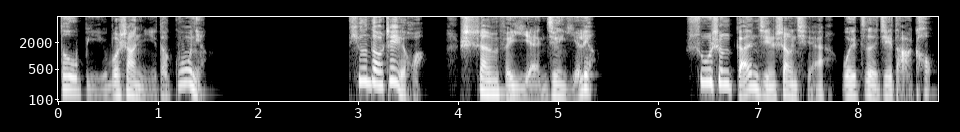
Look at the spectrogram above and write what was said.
都比不上你的姑娘。”听到这话，山匪眼睛一亮，书生赶紧上前为自己打 call。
